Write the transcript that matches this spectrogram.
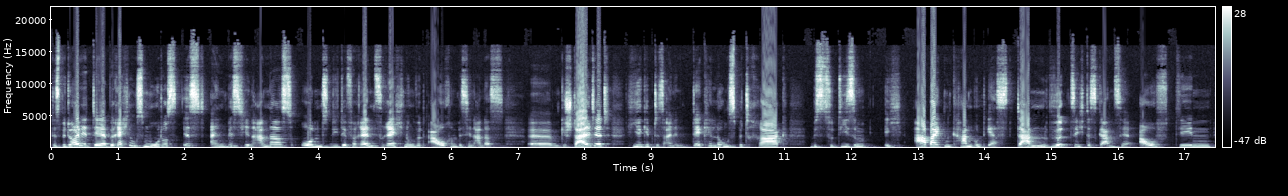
Das bedeutet, der Berechnungsmodus ist ein bisschen anders und die Differenzrechnung wird auch ein bisschen anders äh, gestaltet. Hier gibt es einen Deckelungsbetrag, bis zu diesem ich arbeiten kann und erst dann wirkt sich das Ganze auf, den,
